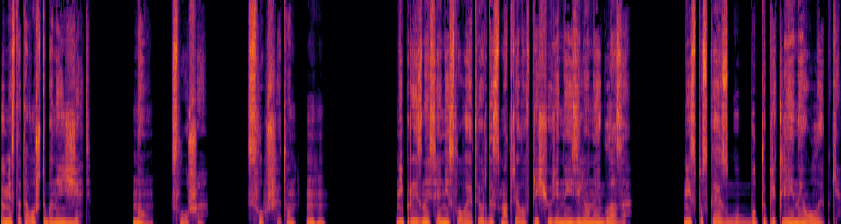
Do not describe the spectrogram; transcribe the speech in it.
вместо того, чтобы наезжать. «Ну, слушаю». Слушает он, угу. Не произнося ни слова, я твердо смотрела в прищуренные зеленые глаза, не спуская с губ будто приклеенной улыбки.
